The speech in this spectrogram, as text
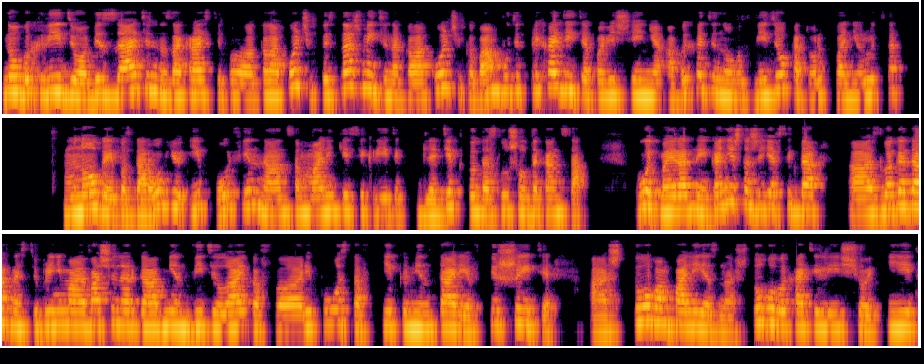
новых видео. Обязательно закрасьте колокольчик, то есть нажмите на колокольчик, и вам будет приходить оповещение о выходе новых видео, которых планируется много и по здоровью, и по финансам. Маленький секретик для тех, кто дослушал до конца. Вот, мои родные, конечно же, я всегда а, с благодарностью принимаю ваш энергообмен в виде лайков, а, репостов и комментариев. Пишите, что вам полезно, что бы вы хотели еще, и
